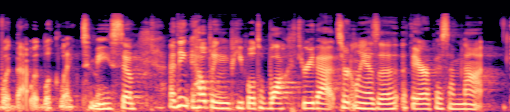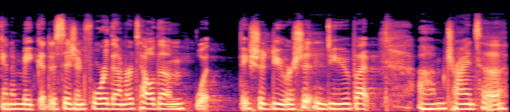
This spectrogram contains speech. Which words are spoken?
what that would look like to me. So i think helping people to walk through that certainly as a, a therapist i'm not going to make a decision for them or tell them what they should do or shouldn't do, but um, trying to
